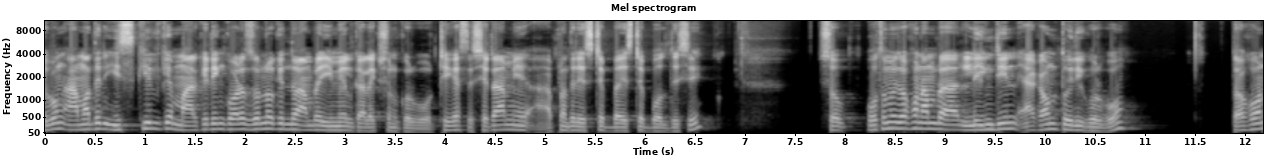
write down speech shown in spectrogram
এবং আমাদের স্কিলকে মার্কেটিং করার জন্য কিন্তু আমরা ইমেল কালেকশন করব, ঠিক আছে? সেটা আমি আপনাদের স্টেপ বাই স্টেপ বলতেছি। সো প্রথমে যখন আমরা লিঙ্কডিন অ্যাকাউন্ট তৈরি করব, তখন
